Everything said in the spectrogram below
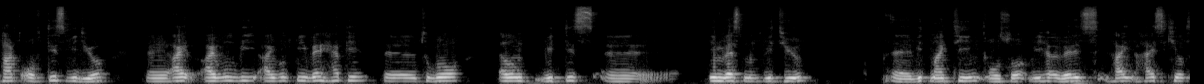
part of this video uh, I I will be I would be very happy uh, to go along with this uh, investment with you Uh, with my team also we have a very high high skilled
